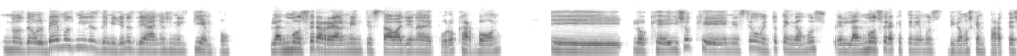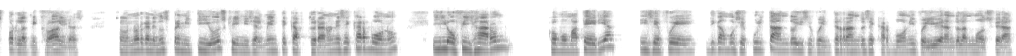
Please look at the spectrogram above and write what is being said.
nos devolvemos miles de millones de años en el tiempo, la atmósfera realmente estaba llena de puro carbón y lo que hizo que en este momento tengamos eh, la atmósfera que tenemos, digamos que en parte es por las microalgas. Son organismos primitivos que inicialmente capturaron ese carbono y lo fijaron como materia y se fue, digamos, sepultando y se fue enterrando ese carbón y fue liberando la atmósfera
